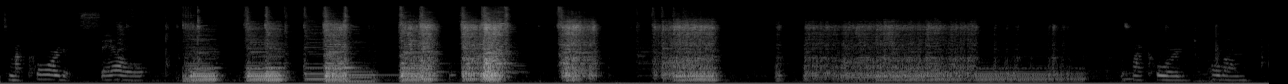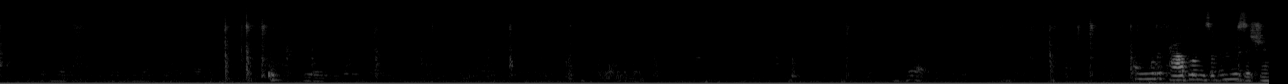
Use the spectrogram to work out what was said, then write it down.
It's my cord itself. Problems of a musician.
